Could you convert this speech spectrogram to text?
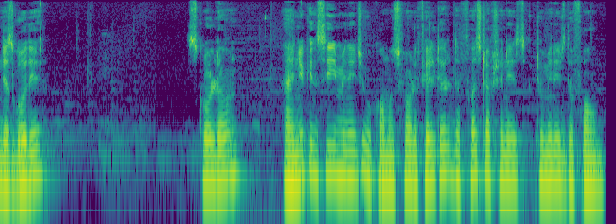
Just go there. Scroll down and you can see manage WooCommerce product filter. The first option is to manage the form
